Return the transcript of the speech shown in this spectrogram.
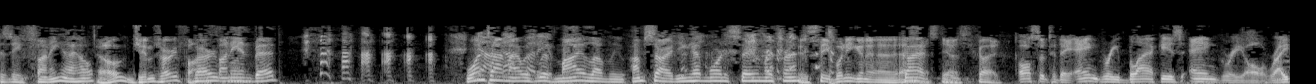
Is he funny, I hope? Oh, Jim's very funny. funny in bed? One No, time I was with in my lovely... I'm sorry, do you have more to say, my friend? Yeah, Steve, when are you going to... Go ahead, Steve. Yes, go ahead. Also today, Angry Black is angry, all right,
